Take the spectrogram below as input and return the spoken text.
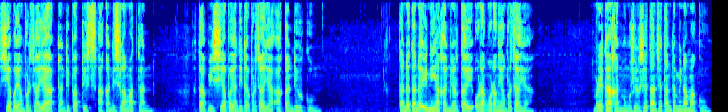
Siapa yang percaya dan dibaptis akan diselamatkan, tetapi siapa yang tidak percaya akan dihukum. Tanda-tanda ini akan menyertai orang-orang yang percaya. Mereka akan mengusir setan-setan demi namaku.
